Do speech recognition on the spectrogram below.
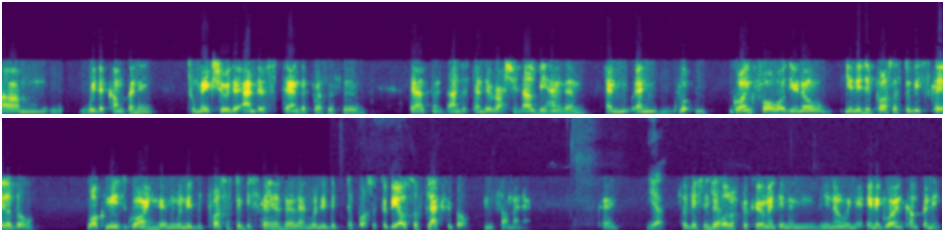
um, with the company to make sure they understand the processes, they understand the rationale behind them, and and going forward, you know, you need the process to be scalable. WalkMe is growing, and we need the process to be scalable, and we need the, the process to be also flexible in some manner. Okay. Yeah. So this is Yeah. the role of procurement in, in you know in a, in a growing company.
